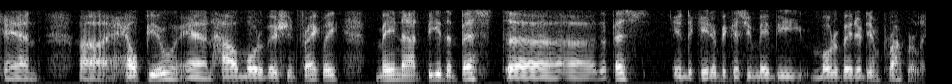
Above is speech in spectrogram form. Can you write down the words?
can uh, help you, and how motivation, frankly, may not be the best uh, uh, the best indicator because you may be motivated improperly.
